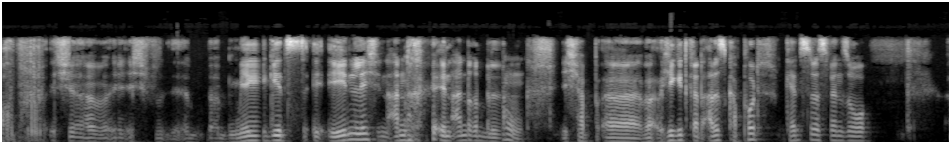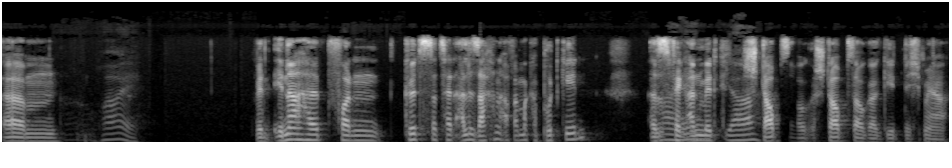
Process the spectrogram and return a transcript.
Ach, ich, äh, ich, äh, mir geht's ähnlich in, andere, in anderen Belangen. Ich habe, äh, hier geht gerade alles kaputt. Kennst du das, wenn so, ähm, Why? wenn innerhalb von kürzester Zeit alle Sachen auf einmal kaputt gehen? Also es fängt Nein, an mit ja. Staubsauger, Staubsauger geht nicht mehr.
